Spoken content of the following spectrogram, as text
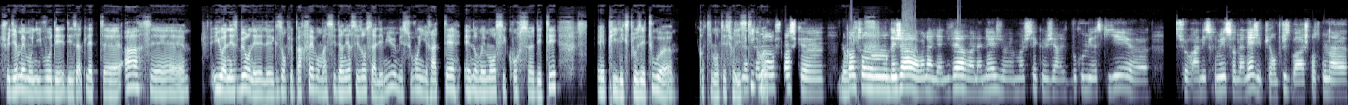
je veux dire, même au niveau des, des athlètes A, c'est Johannes Beu, on est l'exemple parfait. Bon, bah, ces dernières saisons, ça allait mieux, mais souvent, il ratait énormément ses courses d'été. Et puis, il explosait tout euh, quand il montait sur les skis. Quoi. Je pense que Donc, quand on déjà voilà il y a l'hiver la neige euh, moi je sais que j'y arrive beaucoup mieux à skier euh, sur à m'exprimer sur de la neige et puis en plus bah je pense qu'on a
